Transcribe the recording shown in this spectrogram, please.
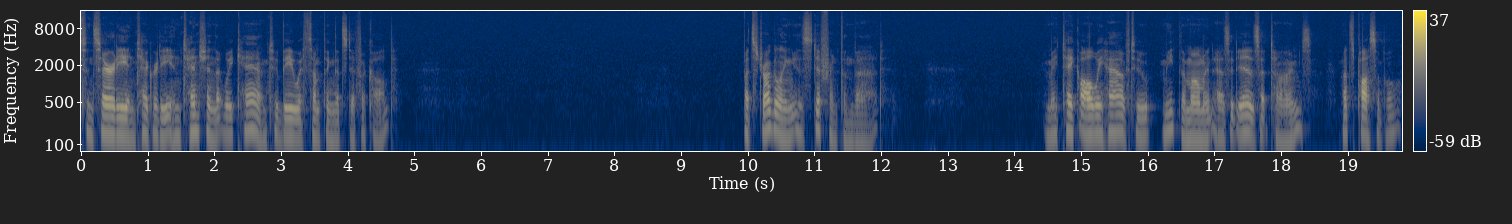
sincerity, integrity, intention that we can to be with something that's difficult. But struggling is different than that. It may take all we have to meet the moment as it is at times. That's possible.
